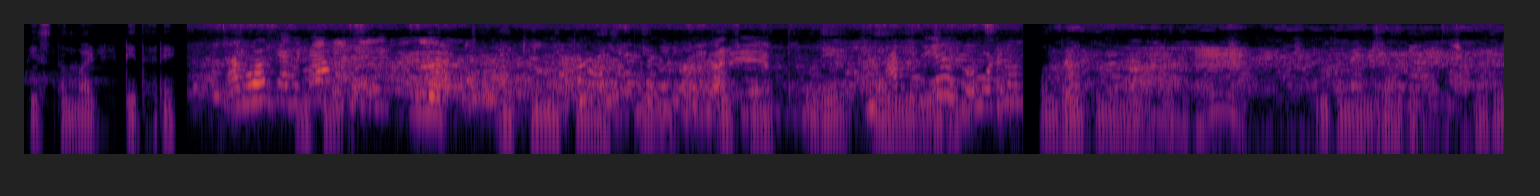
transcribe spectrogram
ಪೀಸ್ನ ಮಾಡಿಟ್ಟಿದ್ದಾರೆ. ಆಕೆ ಮತ್ತು ವಾಸುದೇವಿ ಕೃಷ್ಣನ ತಂದೆ ತಾಯಿಯಿಂದಲೇ ಒಂದು ಇದನ್ನು ಮಾಡಿಟ್ಟಿದ್ದಾರೆ ಇದು ನನ್ನ ರಾಧಾಕೃಷ್ಣರು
